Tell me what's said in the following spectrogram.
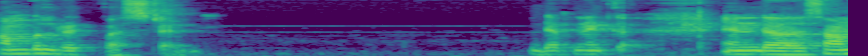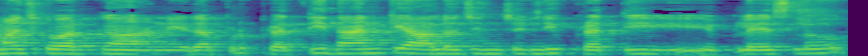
హంబుల్ రిక్వెస్ట్ అండి. డెఫినెట్గా అండ్ uh, సామాజిక వర్గం అనేటప్పుడు ప్రతి దానికి ఆలోచించండి. ప్రతి ప్లేస్లో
